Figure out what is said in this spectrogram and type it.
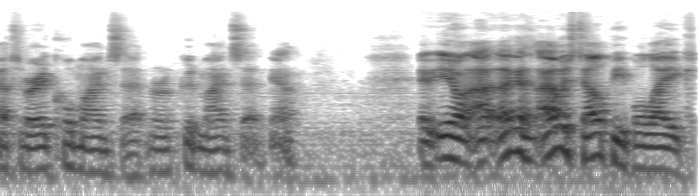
That's a very cool mindset or a good mindset. Yeah. You know, I, I guess I always tell people like,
